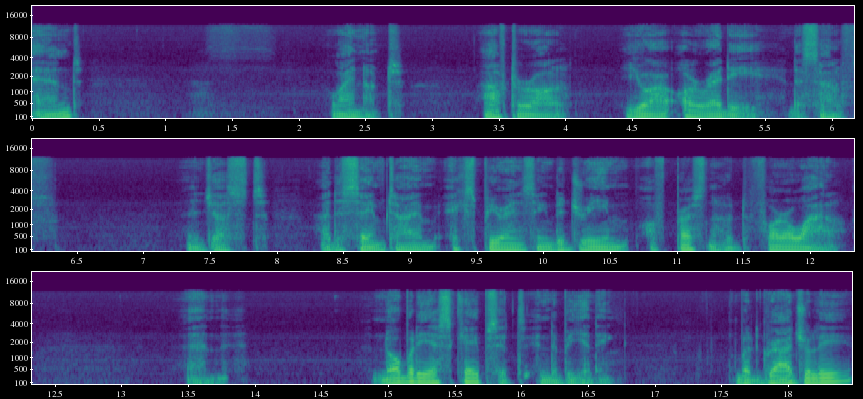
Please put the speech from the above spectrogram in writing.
And why not? After all, you are already the self, and just at the same time experiencing the dream of personhood for a while. And nobody escapes it in the beginning, but gradually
